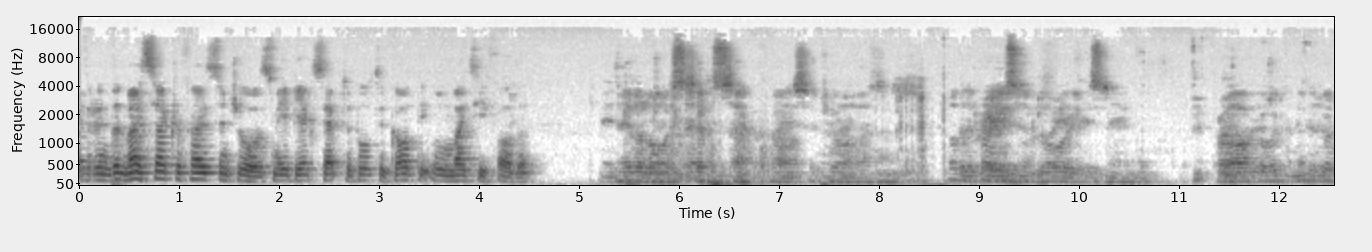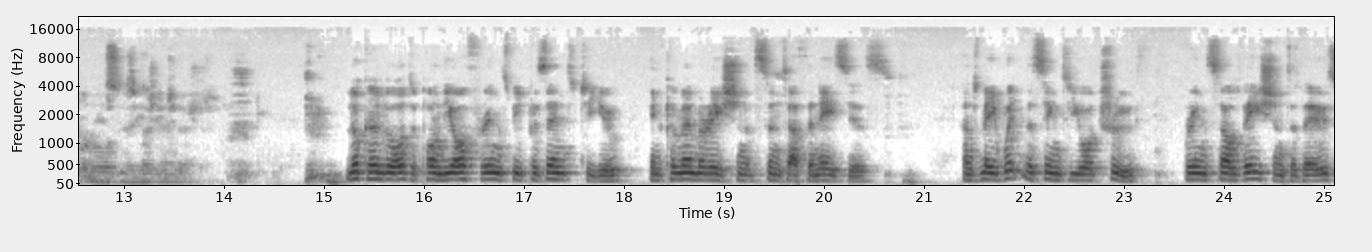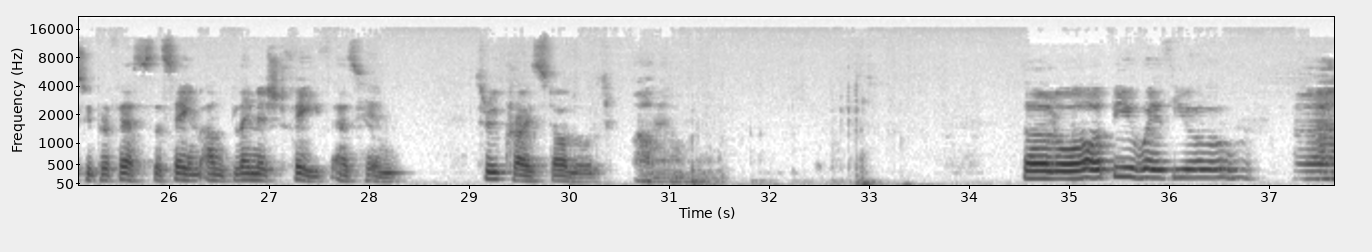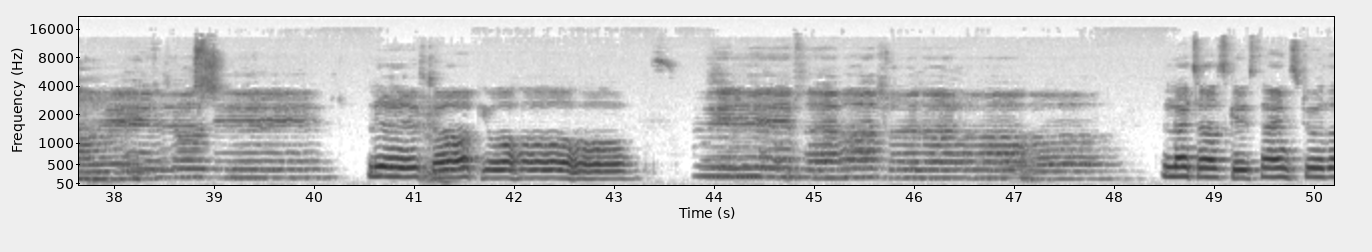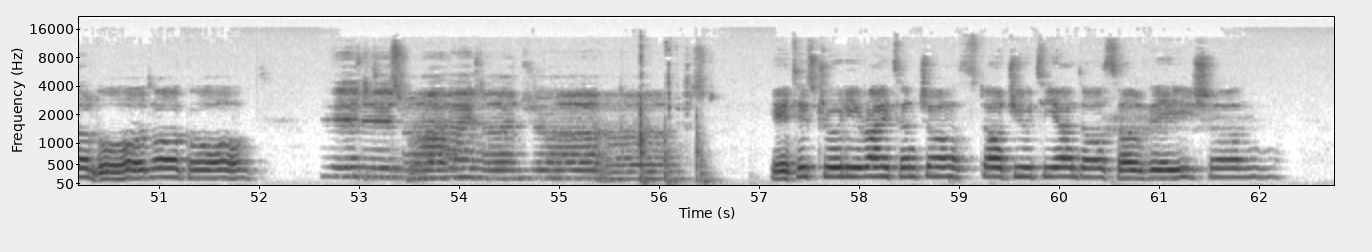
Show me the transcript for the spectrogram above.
brethren, that my sacrifice and yours may be acceptable to God the Almighty Father. May the Lord accept the sacrifice at your hands, for the praise and glory of his name, for our good and the good of all his church. Look, O Lord, upon the offerings we present to you in commemoration of St. Athanasius, and may witnessing to your truth bring salvation to those who profess the same unblemished faith as him through Christ our Lord. Amen. The Lord be with you. And with your spirit, Lift up your hearts. we lift them up to the Lord. Let Let us give thanks to the Lord our God. It is right and just. It is truly right and just, our duty and our salvation,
